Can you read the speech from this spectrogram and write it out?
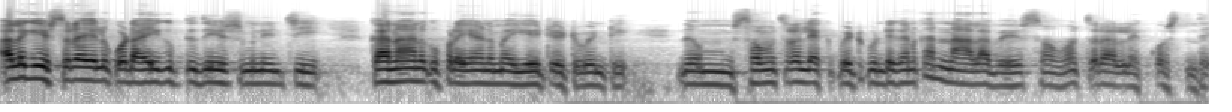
అలాగే ఇస్రాయేల్ కూడా ఐగుప్తు దేశం నుంచి కణానికి ప్రయాణం అయ్యేటటువంటి సంవత్సరాలు లెక్క పెట్టుకుంటే కనుక నలభై సంవత్సరాలు లెక్క వస్తుంది.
